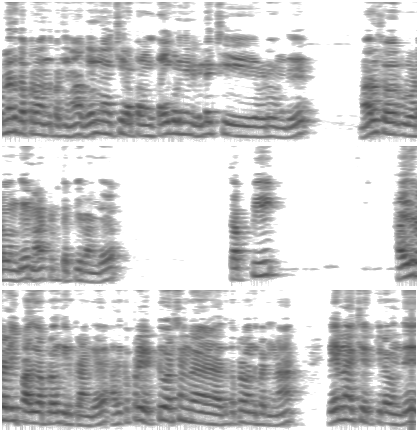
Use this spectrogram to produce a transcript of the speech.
கொண்டதுக்கப்புறம் வந்து பார்த்தீங்கன்னா வேலுநாச்சியர் அப்புறம் அவங்க கைகுழந்தையின் வெள்ளச்சியோட வந்து மருசவர்களோட வந்து நாட்டு தப்பிடுறாங்க. தப்பி ஹைதர் அலி பாதுகாப்பில் வந்து இருக்கிறாங்க. அதுக்கப்புறம் எட்டு வருஷம் அதுக்கப்புறம் வந்து பார்த்தீங்கன்னா வேலுநாச்சியர் கீழே வந்து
